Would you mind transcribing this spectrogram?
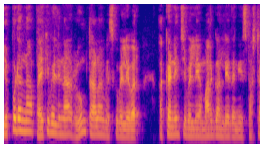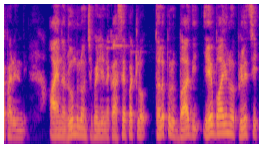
ఎప్పుడన్నా పైకి వెళ్ళినా రూమ్ తాళం వేసుకు వెళ్ళేవారు. అక్కడి నుంచి వెళ్ళే మార్గం లేదని స్పష్టపడింది. ఆయన రూములోంచి వెళ్ళిన కాసేపట్లో తలుపులు బాది ఏ బాయినో పిలిచి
